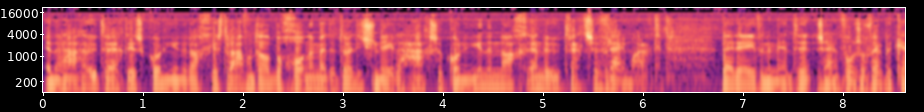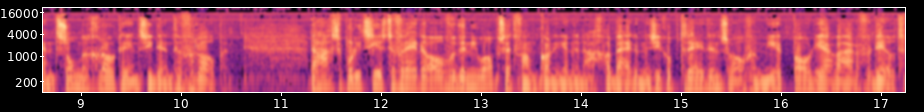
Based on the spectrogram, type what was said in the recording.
In Den Haag en Utrecht is Koninginnedag gisteravond al begonnen met de traditionele Haagse Koninginnedag en de Utrechtse Vrijmarkt. Beide evenementen zijn voor zover bekend zonder grote incidenten verlopen. De Haagse politie is tevreden over de nieuwe opzet van Koninginnedag, waarbij de muziekoptredens over meer podia waren verdeeld.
